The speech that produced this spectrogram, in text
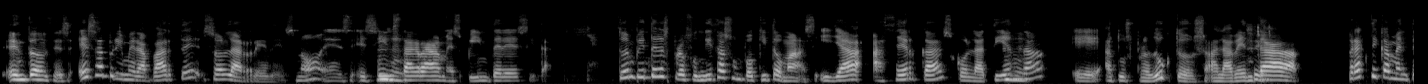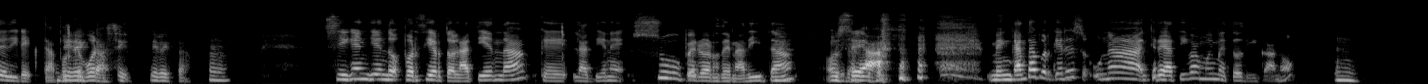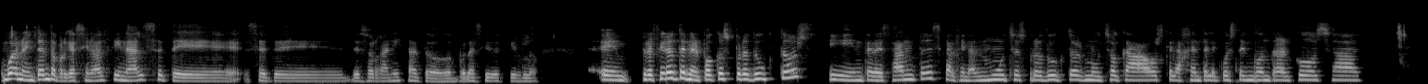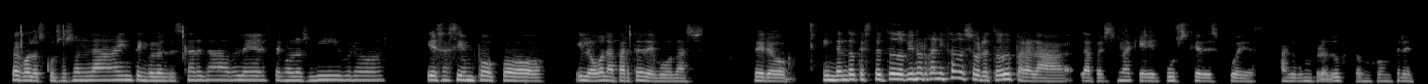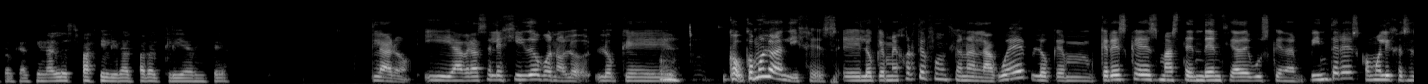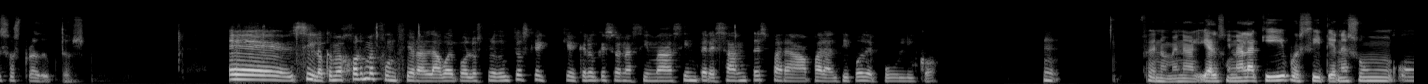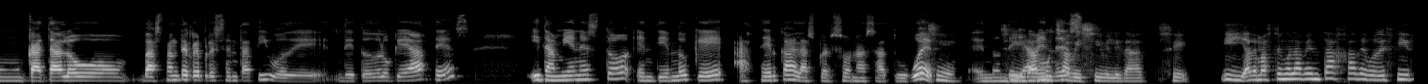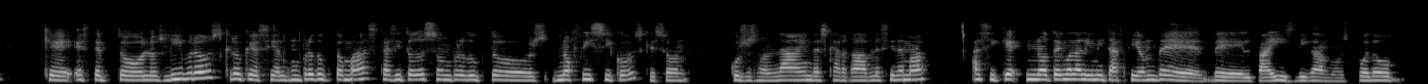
Entonces, esa primera parte son las redes, ¿no? Es, Instagram, es Pinterest y tal. Tú en Pinterest profundizas un poquito más y ya acercas con la tienda eh, a tus productos, a la venta prácticamente directa. Porque, directa, bueno, sí, directa. Siguen yendo, por cierto, la tienda que la tiene súper ordenadita, o sea, me encanta porque eres una creativa muy metódica, ¿no? Bueno, intento, porque si no al final se te, se te desorganiza todo, por así decirlo. Eh, prefiero tener pocos productos interesantes que al final muchos productos, mucho caos, que la gente le cuesta encontrar cosas. Tengo los cursos online, tengo los descargables, tengo los libros y es así un poco, y luego la parte de bodas. Pero intento que esté todo bien organizado, sobre todo para la, la, persona que busque después algún producto en concreto, que al final es facilidad para el cliente. Claro, y habrás elegido, bueno, lo, lo que... ¿Cómo lo eliges? Eh, ¿Lo que mejor te funciona en la web? ¿Lo que crees que es más tendencia de búsqueda en Pinterest? ¿Cómo eliges esos productos? Eh, sí, lo que mejor me funciona en la web o los productos que, que creo que son así más interesantes para, para el tipo de público. Fenomenal. Y al final aquí, pues sí, tienes un, catálogo bastante representativo de, todo lo que haces. Y también esto entiendo que acerca a las personas a tu web, en donde ya da mucha visibilidad, sí. Y además tengo la ventaja, debo decir, que excepto los libros, creo que si algún producto más, casi todos son productos no físicos, que son cursos online, descargables y demás, así que no tengo la limitación del país, digamos. Puedo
